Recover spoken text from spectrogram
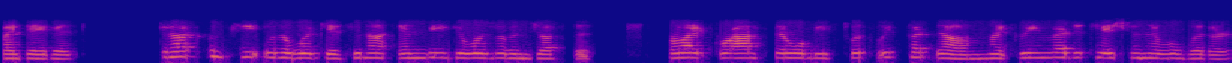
By David. Do not compete with the wicked. Do not envy doers of injustice. For like grass, they will be swiftly cut down. Like green vegetation, they will wither.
